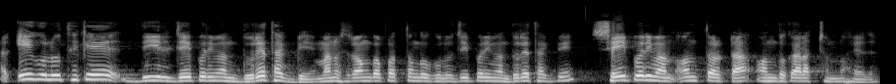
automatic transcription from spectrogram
আর এইগুলো থেকে দিল যে পরিমাণ দূরে থাকবে মানুষের অঙ্গ প্রত্যঙ্গগুলো যে পরিমাণ দূরে থাকবে, সেই পরিমাণ অন্তরটা অন্ধকার আচ্ছন্ন হয়ে যাবে।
